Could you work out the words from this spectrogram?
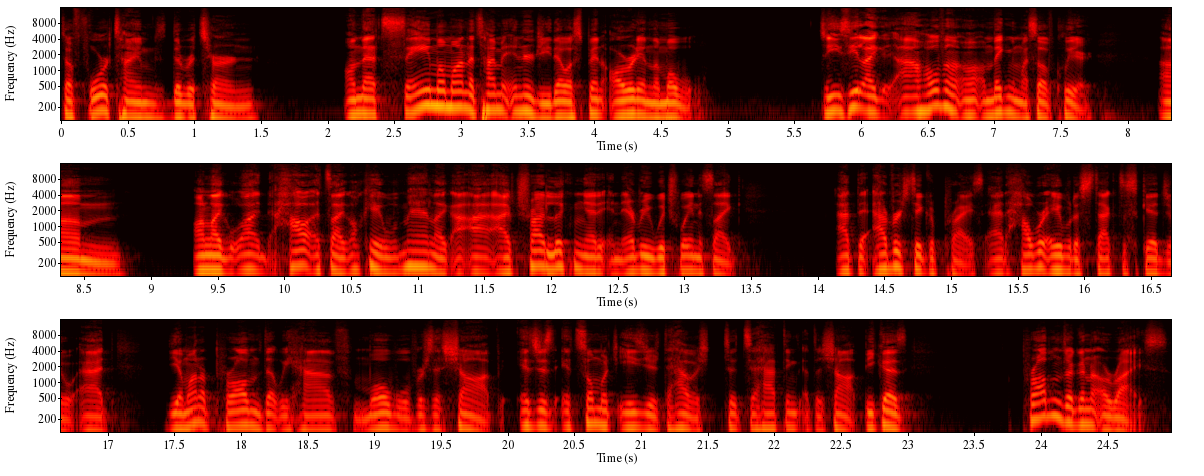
to four times the return on that same amount of time and energy that was spent already on the mobile. So you see, like, I hope I'm making myself clear. Um, on like how it's like, okay, well, man, like I, I've tried looking at it in every which way, and it's like at the average ticket price, at how we're able to stack the schedule, at the amount of problems that we have mobile versus shop. It's just it's so much easier to have a, to, to have things at the shop because problems are gonna arise.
